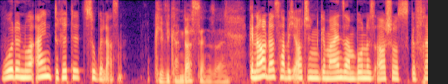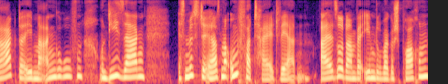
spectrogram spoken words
wurde nur ein Drittel zugelassen. Okay, wie kann das denn sein? Genau das habe ich auch den gemeinsamen Bundesausschuss gefragt, da eben mal angerufen. Und die sagen, es müsste erstmal umverteilt werden. Also, da haben wir eben drüber gesprochen,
